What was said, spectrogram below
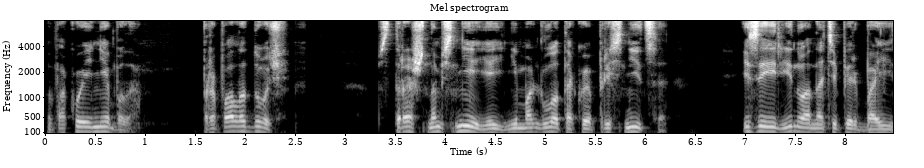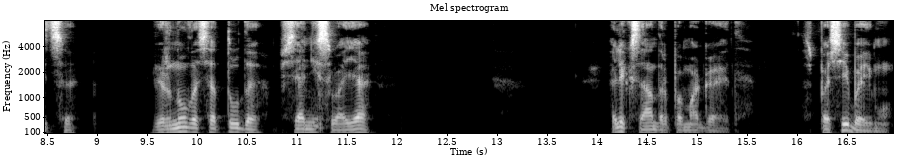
Но покоя не было. Пропала дочь, в страшном сне ей не могло такое присниться. И за Ирину она теперь боится. Вернулась оттуда, вся не своя. Александр помогает. Спасибо ему.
